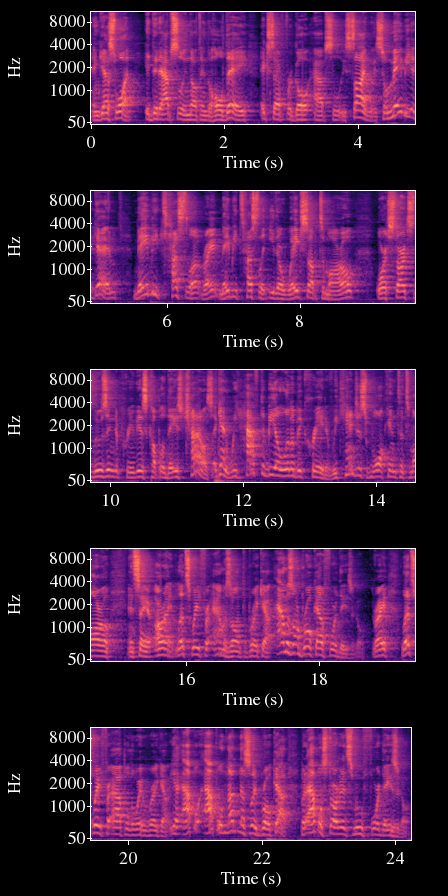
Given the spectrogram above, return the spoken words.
And guess what? It did absolutely nothing the whole day except for go absolutely sideways. So maybe again, maybe Tesla, right? Maybe Tesla either wakes up tomorrow or it starts losing the previous couple of days channels. Again, we have to be a little bit creative. We can't just walk into tomorrow and say, all right, let's wait for Amazon to break out. Amazon broke out four days ago, right? Let's wait for Apple to to break out. Yeah, Apple, Apple not necessarily broke out, but Apple started its move four days ago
